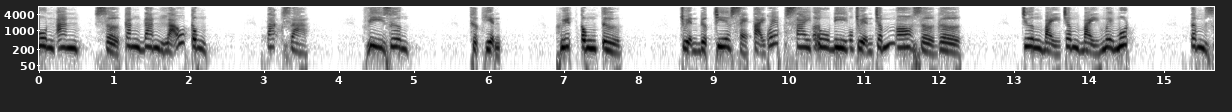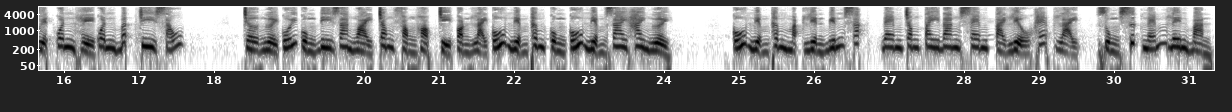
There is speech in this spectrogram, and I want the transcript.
Hôn an, sở căng đan lão công. Tác giả. Vi Dương. Thực hiện. Huyết công từ. Chuyện được chia sẻ tại website odchuyện.org. Chương 771. Tâm duyệt quân hề quân bất chi sáu Chờ người cuối cùng đi ra ngoài trong phòng họp chỉ còn lại cố niệm thâm cùng cố niệm dai hai người. Cố niệm thâm mặt liền biến sắc, đem trong tay đang xem tài liệu khép lại, dùng sức ném lên bàn.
